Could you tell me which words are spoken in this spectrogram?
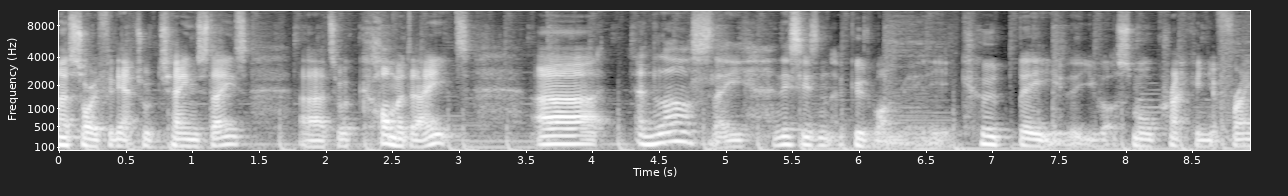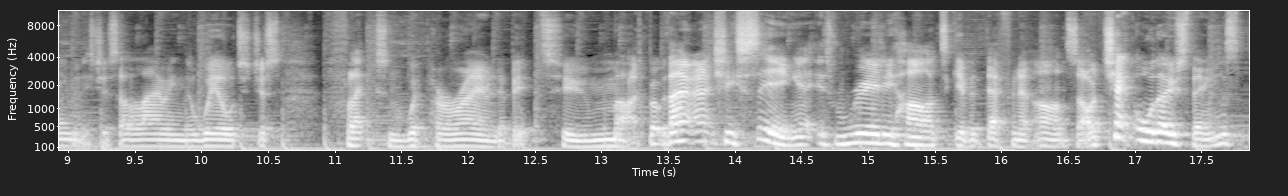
Uh, sorry, for the actual chainstays uh, to accommodate. Uh, and lastly, and this isn't a good one really, it could be that you've got a small crack in your frame and it's just allowing the wheel to just flex and whip around a bit too much. But without actually seeing it, it's really hard to give a definite answer. I'll check all those things.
